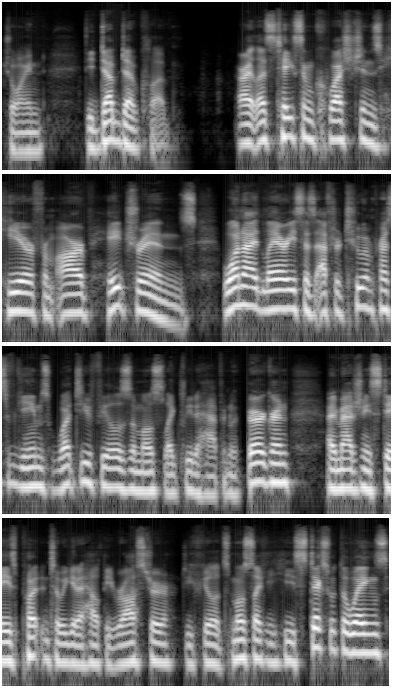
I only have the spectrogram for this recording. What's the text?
join the Dub Dub Club. All right, let's take some questions here from our patrons. One Eyed Larry says, After two impressive games, what do you feel is the most likely to happen with Berggren? I imagine he stays put until we get a healthy roster. Do you feel it's most likely he sticks with the Wings,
